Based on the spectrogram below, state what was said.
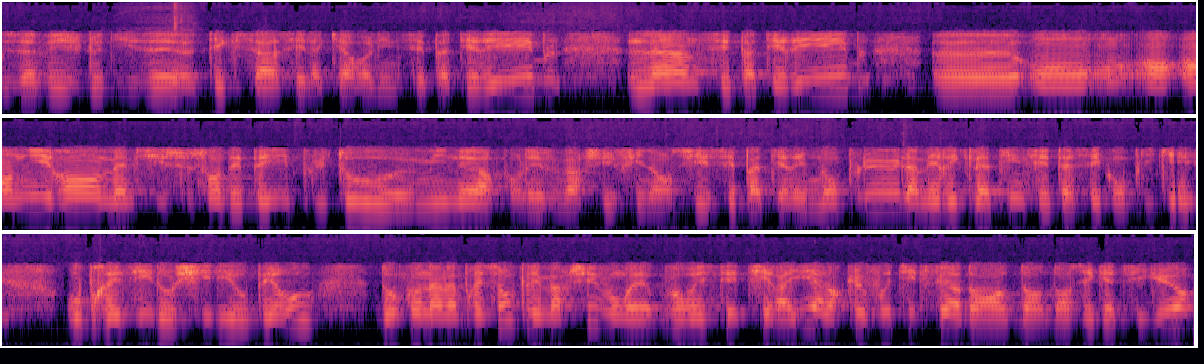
vous avez, je le disais, euh, Texas et la Caroline, c'est pas terrible. L'Inde, c'est pas terrible. Euh, on, en, en, Iran, même si ce sont des pays plutôt euh, mineurs pour les marchés financiers, c'est pas terrible non plus. L'Amérique latine, c'est assez compliqué. Au Brésil, au Chili, au Pérou. Donc on a l'impression que les marchés vont, vont rester tiraillés. Alors que faut-il faire dans, dans, dans, ces cas de figure?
